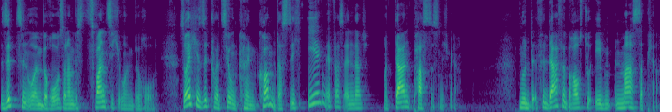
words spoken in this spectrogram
17 Uhr im Büro, sondern bis 20 Uhr im Büro. Solche Situationen können kommen, dass sich irgendetwas ändert und dann passt es nicht mehr. Nur für dafür brauchst du eben einen Masterplan.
